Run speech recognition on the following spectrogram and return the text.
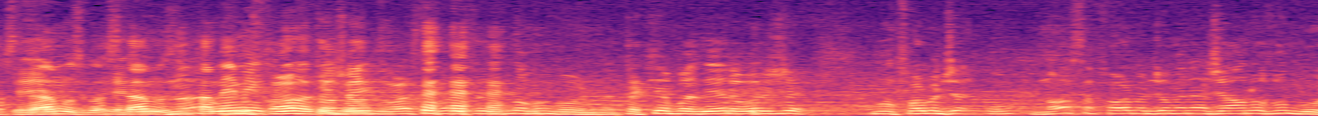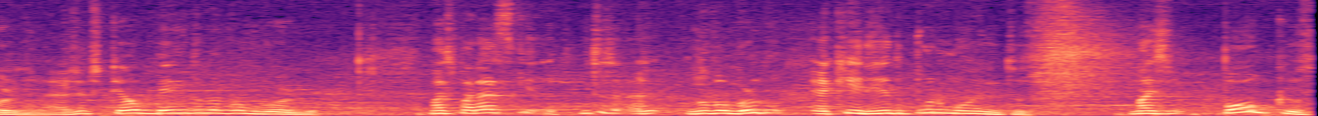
Gostamos, é, gostamos. É, não, também me incluo. Também bastante do Novo Hamburgo. Né? Tá aqui a bandeira hoje, uma forma de, nossa forma de homenagear o Novo Hamburgo. Né? A gente quer o bem do Novo Hamburgo. Mas parece que muitos, Novo Hamburgo é querido por muitos, mas poucos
